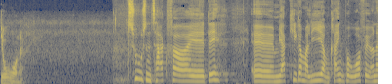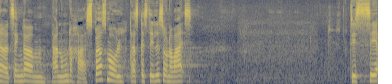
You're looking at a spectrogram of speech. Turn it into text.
Det var ordene. Tusind tak for øh, det. Øh, jeg kigger mig lige omkring på ordførerne og tænker, om der er nogen, der har spørgsmål, der skal stilles undervejs. Det ser...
